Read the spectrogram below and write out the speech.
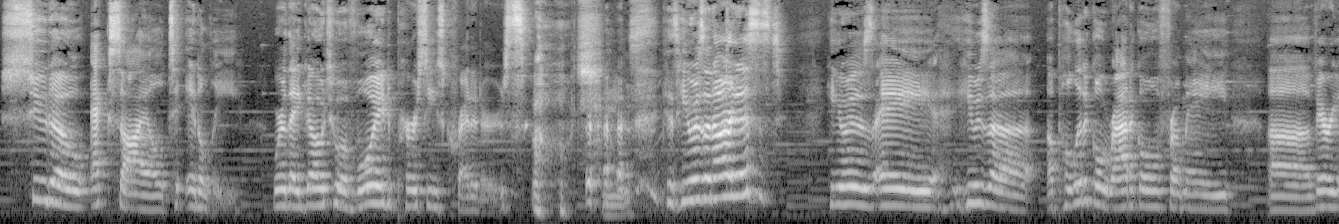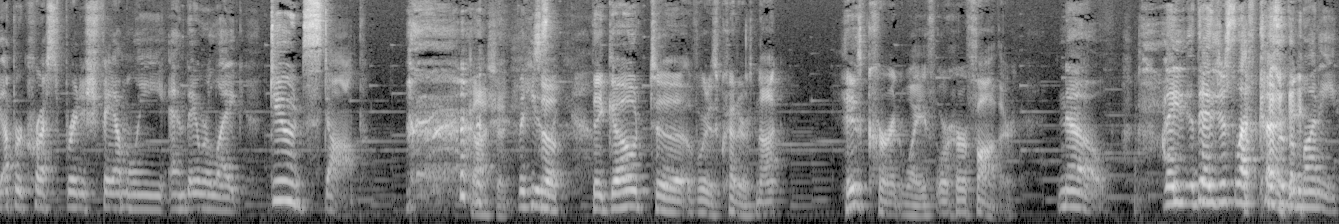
pseudo exile to Italy, where they go to avoid Percy's creditors. oh, jeez. because he was an artist. He was a he was a, a political radical from a uh, very upper crust British family, and they were like, "Dude, stop." Gotcha. But he's so like- they go to avoid his creditors, not his current wife or her father. No, they they just left because of the money.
